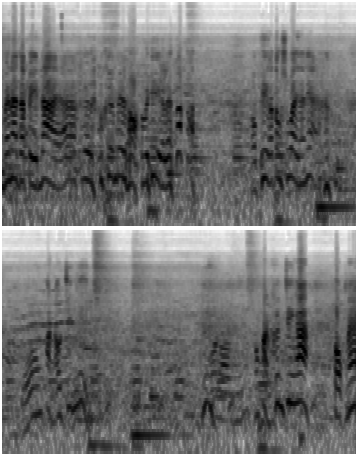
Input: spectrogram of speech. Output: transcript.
ผมไม่น่าจะปีนได้อะคือคือไม่รอพี่เลยเอาพี่ก็ต้องช่วยนะเนี่ยโอ้ของขวัญเอาจริงนี่ของขวัญขึ้นจริงอะตกแน่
